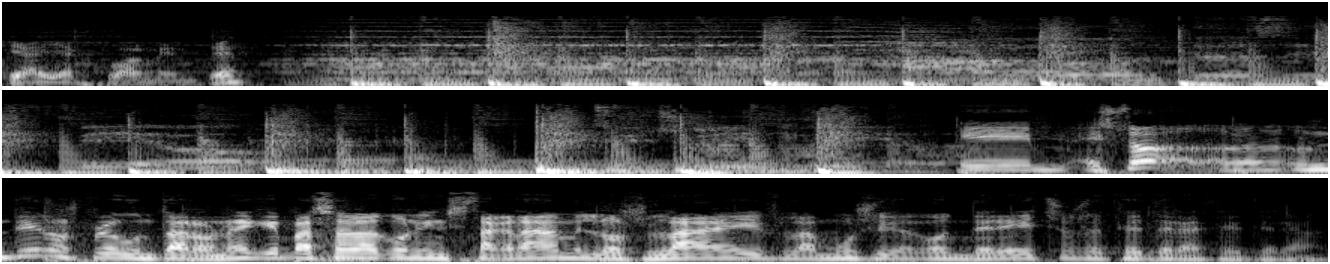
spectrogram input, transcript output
que hay actualmente. Eh, esto, un día nos preguntaron, ¿eh? ¿Qué pasaba con Instagram, los live, la música con derechos, etcétera, etcétera?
